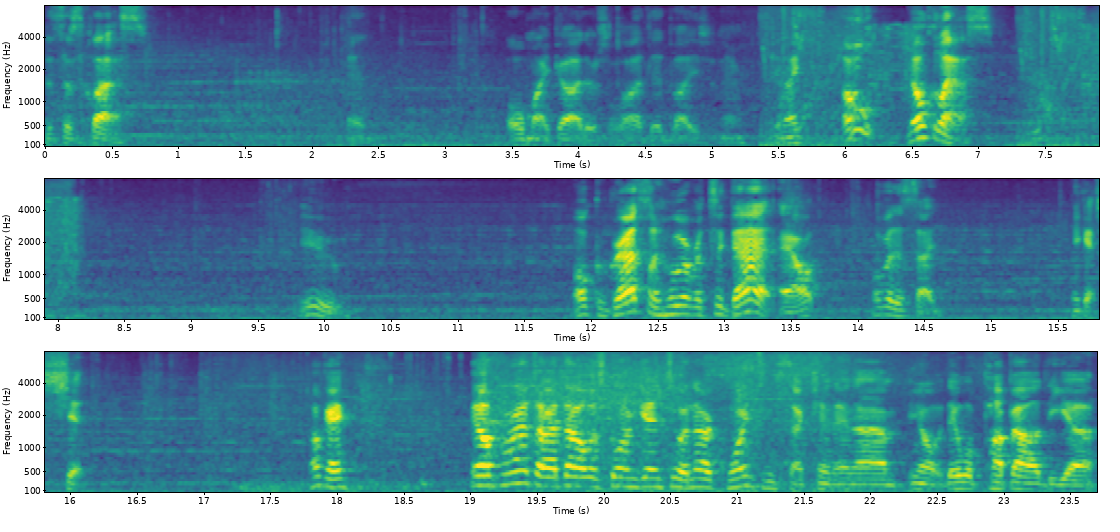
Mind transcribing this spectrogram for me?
This is class. And oh my god, there's a lot of dead bodies in there. Can I? Oh, no glass. Ew. Well, congrats on whoever took that out. Over this side. You got shit. Okay. You know, from that I thought I was going to get into another quarantine section, and um, you know, they would pop out of the uh,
